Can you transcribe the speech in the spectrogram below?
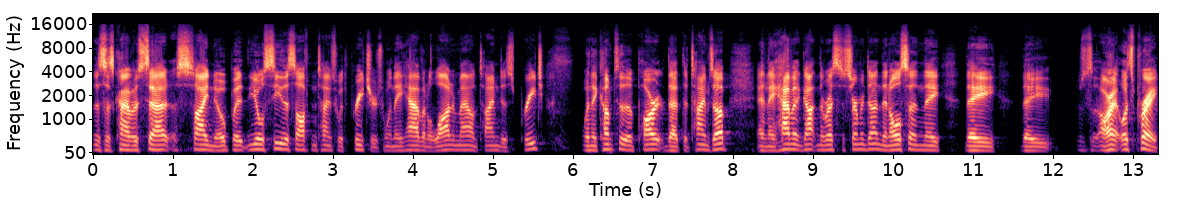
this is kind of a sad side note, but you'll see this oftentimes with preachers when they have a lot amount of time to preach. When they come to the part that the time's up and they haven't gotten the rest of the sermon done, then all of a sudden they they they all right, let's pray.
